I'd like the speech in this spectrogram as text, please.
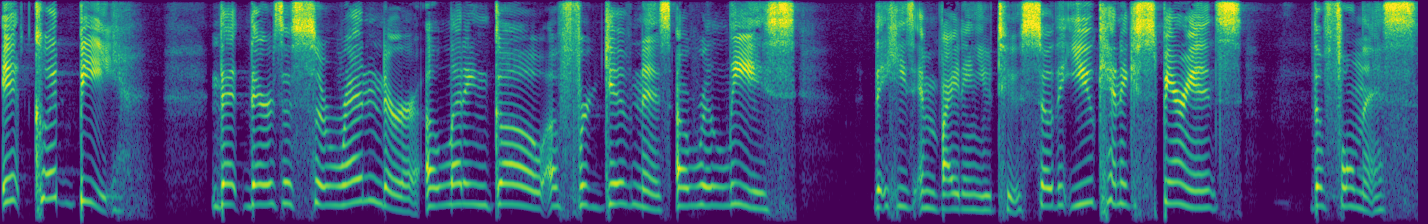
it could be that there's a surrender, a letting go, a forgiveness, a release that He's inviting you to so that you can experience the fullness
